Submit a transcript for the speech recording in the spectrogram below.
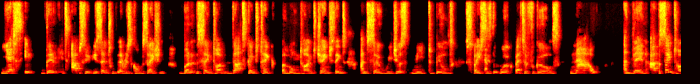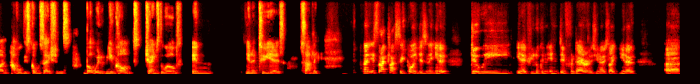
yes, it, there, it's absolutely essential that there is a conversation, but at the same time, that's going to take a long time to change things. And so, we just need to build spaces that work better for girls now and then at the same time have all these conversations. But when you can't change the world in, you know, two years, sadly. It's that classic point, isn't it? You know, do we, you know, if you look in, in different areas, you know, it's like, you know, uh,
